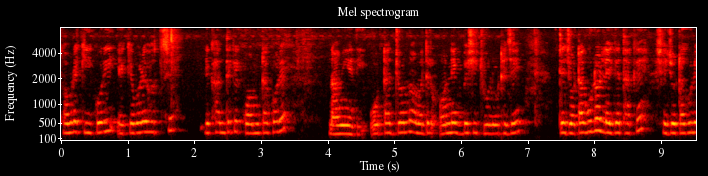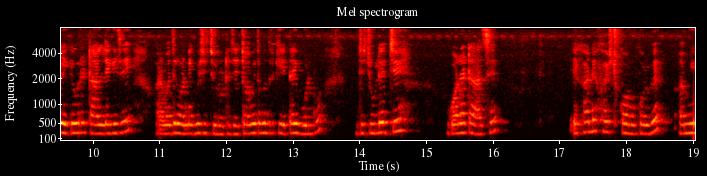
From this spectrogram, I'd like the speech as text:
তো আমরা কী করি, একেবারে হচ্ছে এখান থেকে কমটা করে নামিয়ে দিই। ওটার জন্য আমাদের অনেক বেশি চুল উঠে যায়। যে জোটাগুলো লেগে থাকে, সেই জোটাগুলো একেবারে টান লেগে যায় আর আমাদের অনেক বেশি চুল উঠে যায়। তো আমি তোমাদেরকে এটাই বলব যে চুলের যে গড়াটা আছে, এখানে ফার্স্ট কম করবে। আমি,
